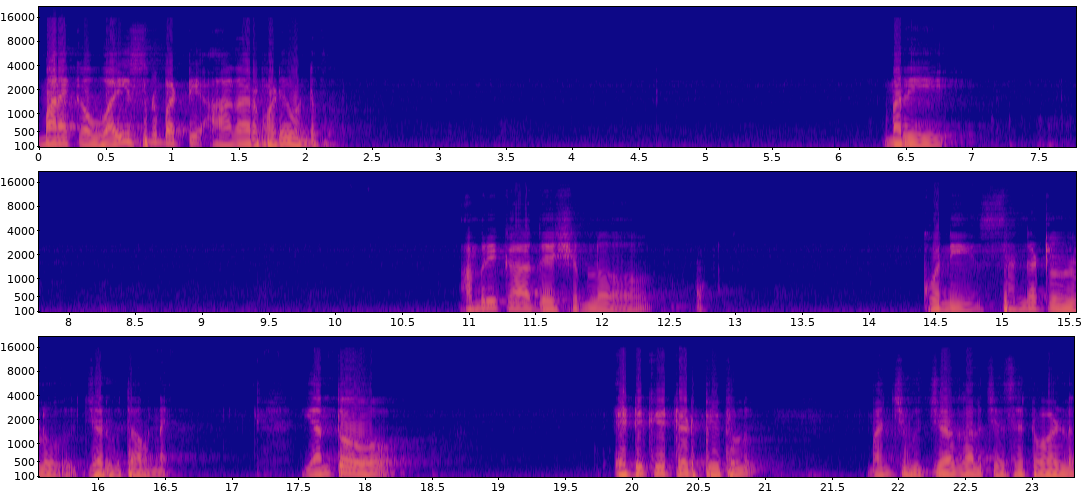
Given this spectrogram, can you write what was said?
మన యొక్క వయసును బట్టి ఆధారపడి ఉండదు. మరి అమెరికా దేశంలో కొన్ని సంఘటనలు జరుగుతూ ఉన్నాయి. ఎంతో ఎడ్యుకేటెడ్ పీపుల్ మంచి ఉద్యోగాలు చేసేటవాళ్ళు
